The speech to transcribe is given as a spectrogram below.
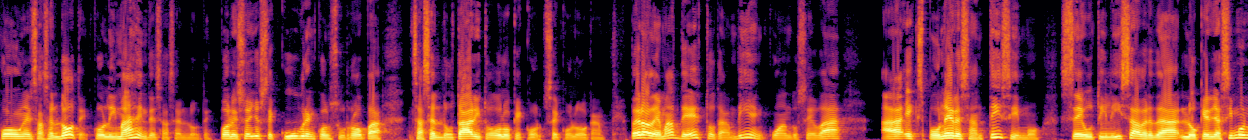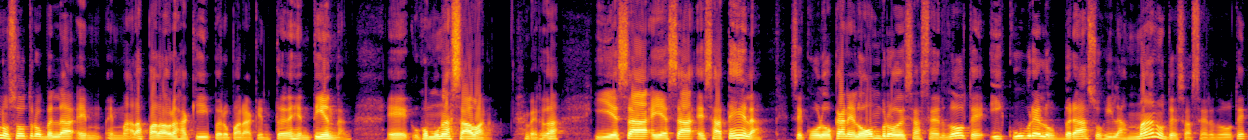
con el sacerdote, con la imagen del sacerdote. Por eso ellos se cubren con su ropa sacerdotal y todo lo que se colocan. Pero además de esto también, cuando se va a exponer el Santísimo, se utiliza, ¿verdad? Lo que decimos nosotros, ¿verdad? En, malas palabras aquí, pero para que ustedes entiendan, eh, como una sábana, ¿verdad? Y esa, esa, esa tela se coloca en el hombro del sacerdote y cubre los brazos y las manos del sacerdote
